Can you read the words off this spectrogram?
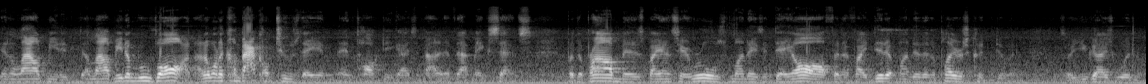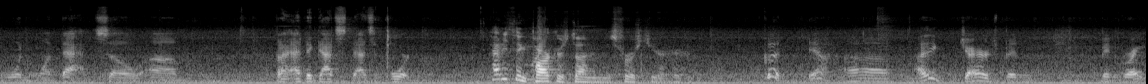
it allowed me to allowed me to move on. I don't want to come back on Tuesday and, and talk to you guys about it if that makes sense. But the problem is by NCAA rules, Monday's a day off, and if I did it Monday, then the players couldn't do it. So you guys wouldn't wouldn't want that. So, um, but I, I think that's that's important. How do you think Parker's done in his first year here? Good, yeah. Uh, I think Gerad's been been great.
